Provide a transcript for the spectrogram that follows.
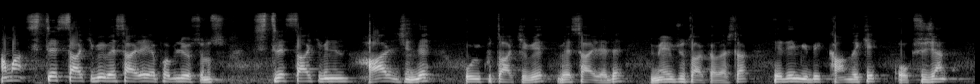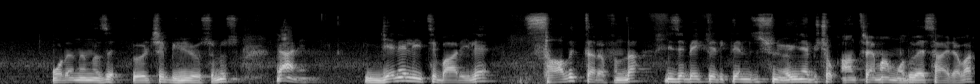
Ama stres takibi vesaire yapabiliyorsunuz. Stres takibinin haricinde uyku takibi vesaire de mevcut arkadaşlar. Dediğim gibi kandaki oksijen oranınızı ölçebiliyorsunuz. Yani genel itibariyle sağlık tarafında bize beklediklerimizi sunuyor. Yine birçok antrenman modu vesaire var.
